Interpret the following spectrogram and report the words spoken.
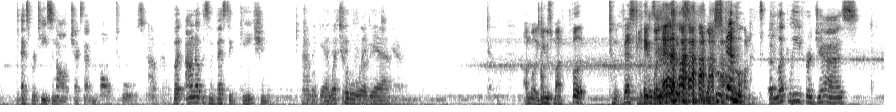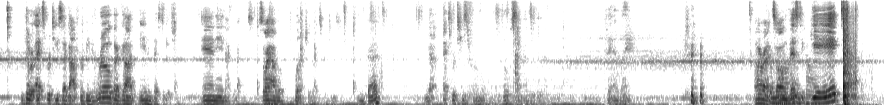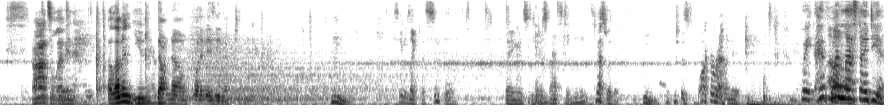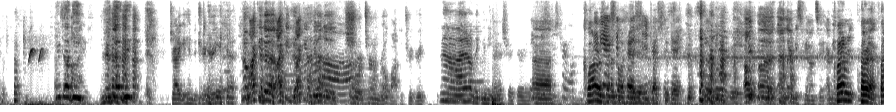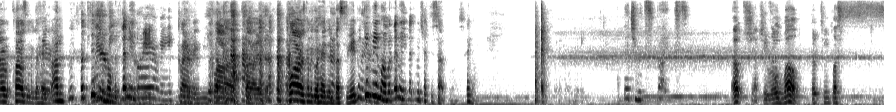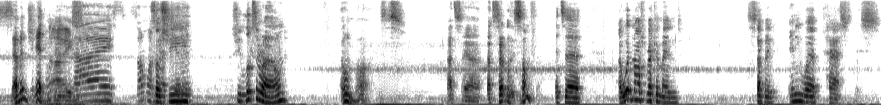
expertise in all checks that involve tools. okay. But I don't know if this investigation. I don't think yeah. What benefit tool from would it. yeah? I'm gonna use my foot to investigate what happens when I step on it. But luckily for Jazz, the expertise I got for being a rogue, I got in investigation and in acrobatics. So I have a bunch of expertise. Okay. I got expertise from both sides of the family. All right, so I'll investigate. Ah, it's 11. Eleven. You don't know what it is either. Hmm. Seems like the simple thing is to just not investigate. mess with it. Hmm. Just walk around it. Wait, I have Oh. one last idea. Here, That's doggy. five. Here, doggy. Try to get him to trigger it. yeah. No, I could. Uh, I could. I could build a short-term robot to trigger it. No, I don't think we need to trigger it. Maybe Uh, we just try walking. Clara's Maybe I gonna should go ahead push and Idris into investigate. Oh, uh, uh Laramie's fiance. I mean, Clara, Clara, yeah, Clara, Clara's gonna go ahead. I'm. Let, give me a moment. Let me. Laramie. Clara, Clara, sorry. Clara's gonna go ahead and investigate. But give me a moment. Let me let me check this out, boys. Hang on. I bet you it's spiked. Oh, she actually rolled well. Thirteen plus seven. Shit. Nice. Nice. Someone. So she it. she looks around. Oh my, this is, that's uh, that's certainly something. It's a. I would not recommend stepping anywhere past this.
